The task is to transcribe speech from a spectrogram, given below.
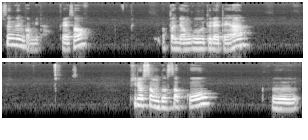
쓰는 겁니다. 그래서 어떤 연구들에 대한 필요성도 썼고 그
